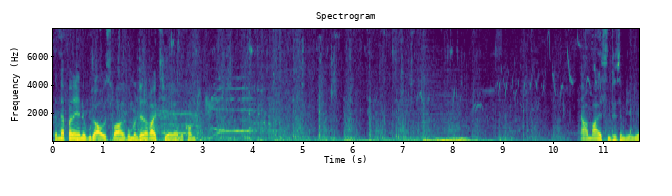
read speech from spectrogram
Dann hat man ja eine gute Auswahl, wo man den Reittier ja bekommt. Ja, meistens sind die, die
